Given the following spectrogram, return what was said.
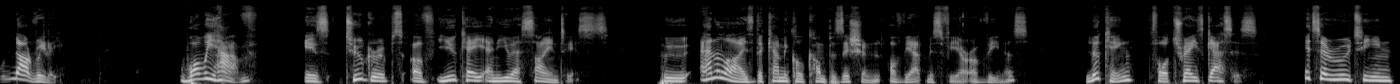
not really. What we have is two groups of UK and US scientists who analyzed the chemical composition of the atmosphere of Venus, looking for trace gases. It's a routine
